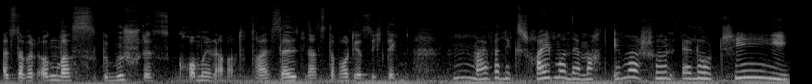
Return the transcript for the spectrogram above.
Also da wird irgendwas gemischtes kommen, aber total selten. Also da braucht ihr jetzt nicht denken, hm, einfach nichts schreiben und er macht immer schön LOG.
